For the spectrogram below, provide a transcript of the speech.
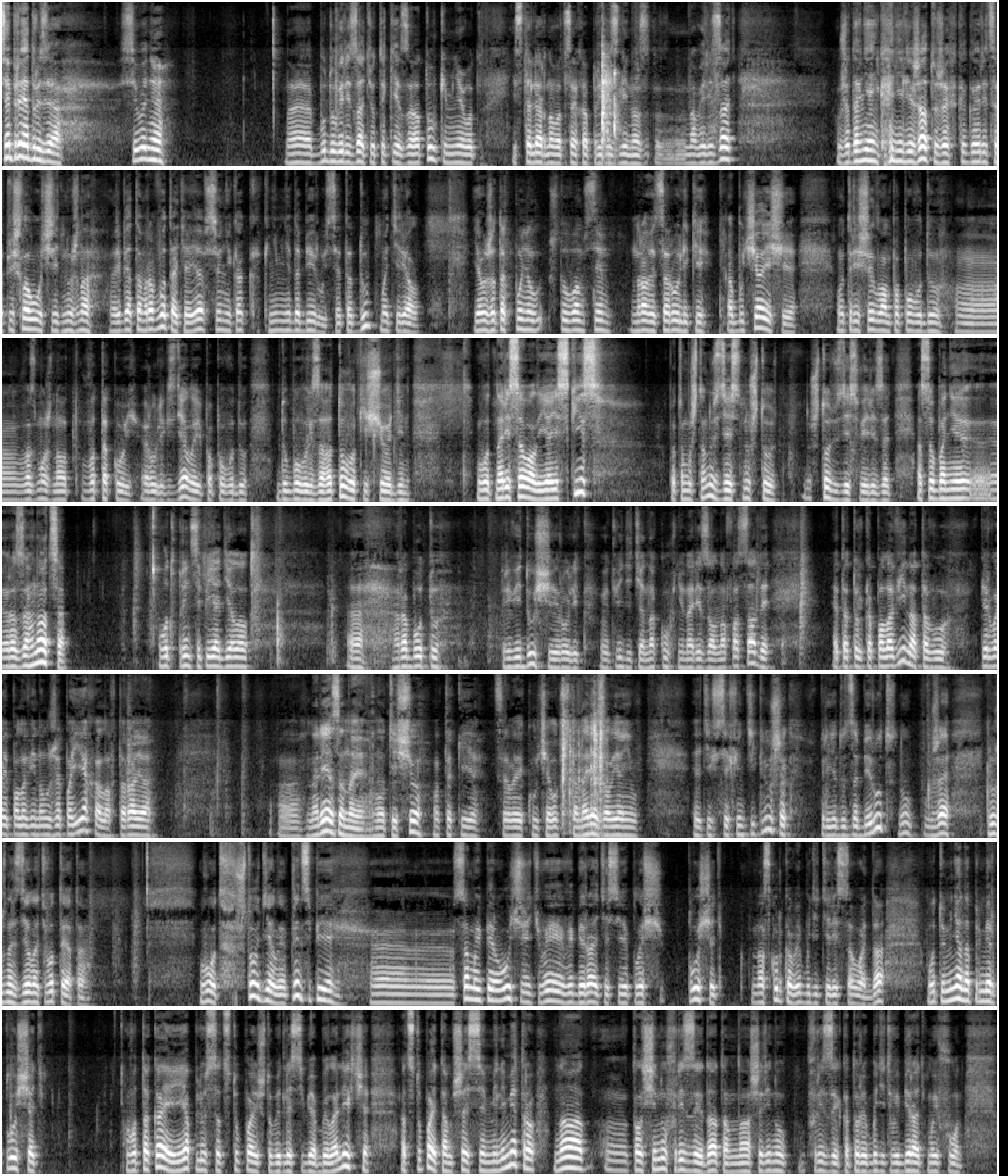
Всем привет, друзья! Сегодня э, буду вырезать вот такие заготовки. Мне вот из столярного цеха привезли на, на вырезать. Уже давненько они лежат, уже, как говорится, пришла очередь. Нужно ребятам работать, а я все никак к ним не доберусь. Это дуб материал. Я уже так понял, что вам всем нравятся ролики обучающие. Вот решил вам по поводу, э, возможно, вот, вот такой ролик сделаю по поводу дубовых заготовок. Еще один. Вот, нарисовал я эскиз, потому что, ну, здесь, ну что, что здесь вырезать? Особо не э, разогнаться. Вот, в принципе, я делал э, работу предыдущий ролик. Вот видите, на кухню нарезал на фасады. Это только половина того. Первая половина уже поехала, вторая э, нарезанная. Вот еще вот такие целая куча. В общем-то нарезал я им этих всех финтиклюшек. Приедут, заберут. Ну, уже нужно сделать вот это. Вот, что делаем? В принципе, э, самую первую очередь вы выбираете себе площадь насколько вы будете рисовать, да. Вот у меня, например, площадь вот такая, и я плюс отступаю, чтобы для себя было легче. Отступаю там 6-7 миллиметров на э, толщину фрезы, да, там на ширину фрезы, который будет выбирать мой фон.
